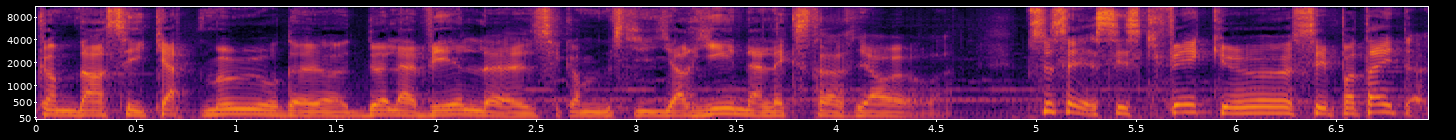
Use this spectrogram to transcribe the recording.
comme dans ces quatre murs de, de la ville. C'est comme il n'y a rien à l'extérieur. Ça, c'est, ce qui fait que c'est peut-être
